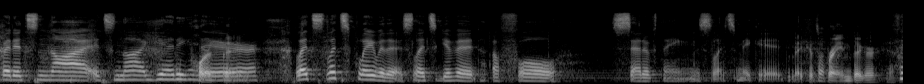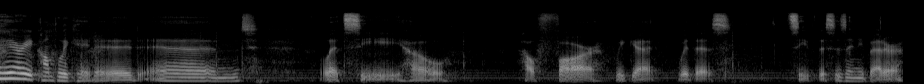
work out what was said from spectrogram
but it's not, it's not getting Poor thing. there. Let's, let's play with this. Let's give it a full set of things. Let's make it Make its brain bigger. Yeah. very complicated and let's see how, how far we get with this. Let's see if this is any better.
